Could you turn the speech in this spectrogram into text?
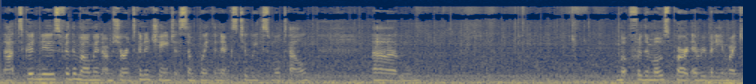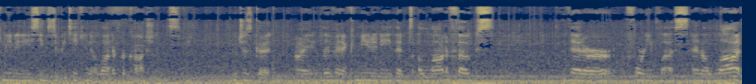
that's good news for the moment. I'm sure it's gonna change at some point. The next two weeks will tell. Um, but for the most part, everybody in my community seems to be taking a lot of precautions, which is good. I live in a community that's a lot of folks that are 40 plus and a lot,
